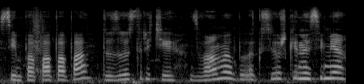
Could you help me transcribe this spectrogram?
Всім па-па-па-па. До зустрічі. З вами була Ксюшкина сім'я.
